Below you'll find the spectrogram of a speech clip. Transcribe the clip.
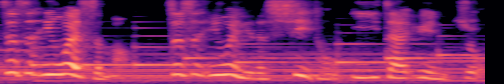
这是因为什么？这是因为你的系统一在运作。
